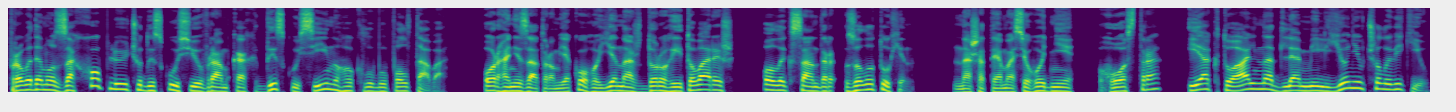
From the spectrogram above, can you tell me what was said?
проведемо захоплюючу дискусію в рамках дискусійного клубу Полтава, організатором якого є наш дорогий товариш Олександр Золотухін. Наша тема сьогодні гостра і актуальна для мільйонів чоловіків.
